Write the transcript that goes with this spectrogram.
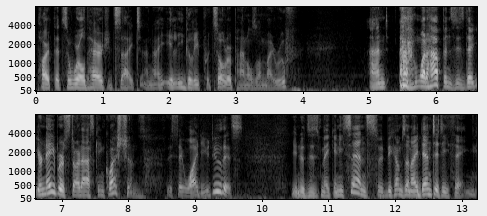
part that's a World Heritage Site, and I illegally put solar panels on my roof. And what happens is that your neighbors start asking questions. They say, why do you do this? You know, does this make any sense? So it becomes an identity thing.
